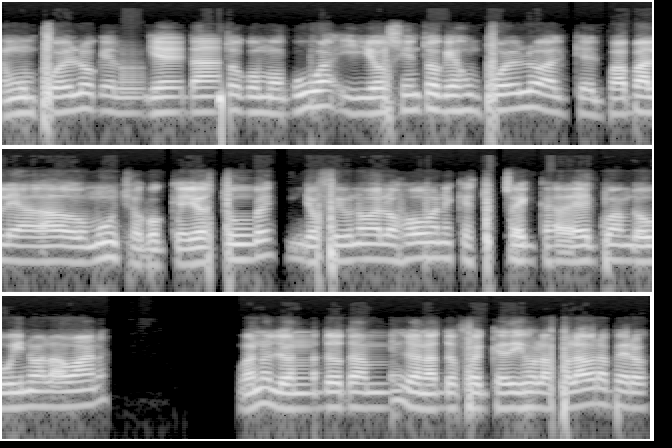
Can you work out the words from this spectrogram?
en un pueblo que lo quiere tanto como Cuba y yo siento que es un pueblo al que el Papa le ha dado mucho, porque yo estuve, yo fui uno de los jóvenes que estuvo cerca de él cuando vino a La Habana. Bueno, Leonardo también, Leonardo fue el que dijo las palabras, pero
